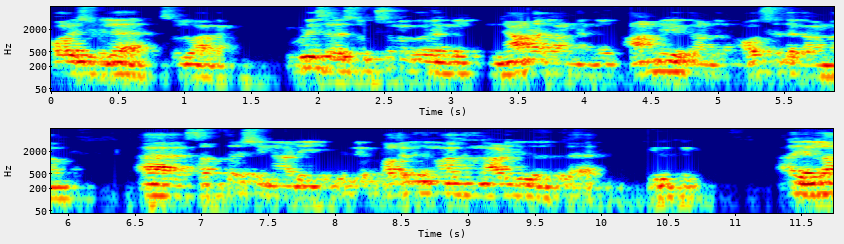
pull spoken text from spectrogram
ஓலைச்சுடியில சொல்லுவாங்க. இப்படி சில சூக்ஷம விவரங்கள் ஞான காண்டங்கள் ஆன்மீக காண்டம் ஔஷத காண்டம் சப்தர்ஷி நாடி பல பலவிதமாக இந்த நாடி விதத்துல இருக்கு. ஆனா எல்லா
